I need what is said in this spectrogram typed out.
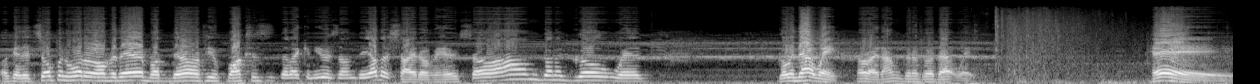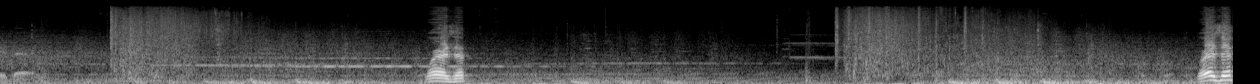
Okay, it's open water over there, but there are a few boxes that I can use on the other side over here, so I'm gonna go with... Going that way. Alright, I'm gonna go that way. Hey there. Where is it? Where is it?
